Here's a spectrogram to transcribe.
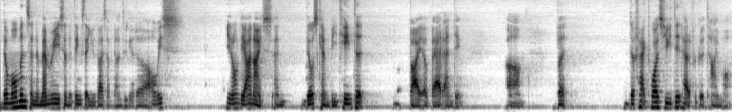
the moments and the memories and the things that you guys have done together are always, you know, they are nice and those can be tainted by a bad ending. Um, but the fact was you did have a good time while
